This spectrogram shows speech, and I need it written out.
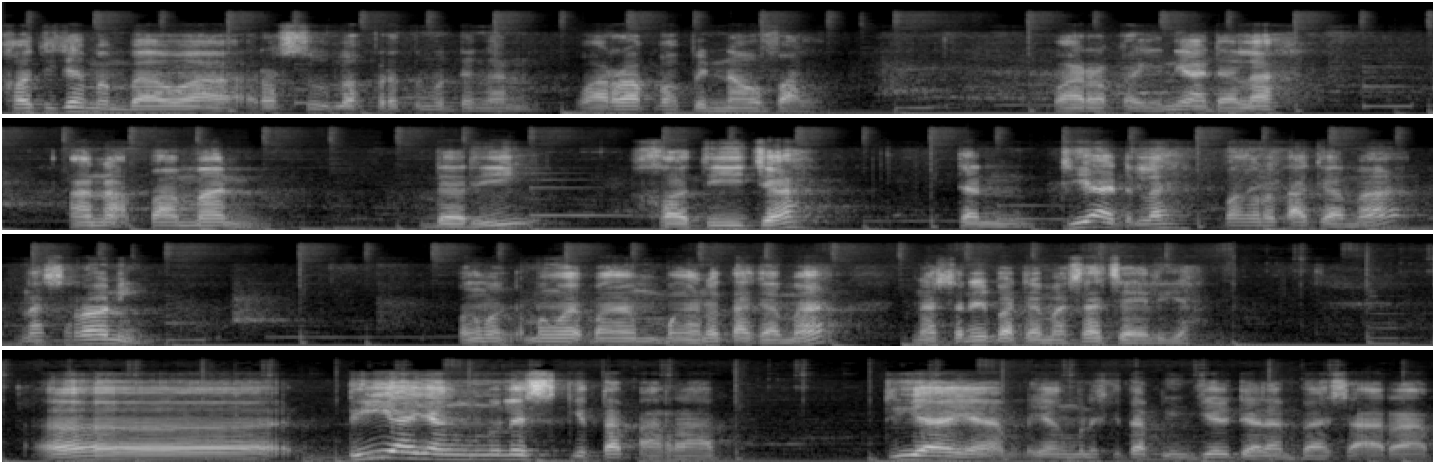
Khadijah membawa Rasulullah bertemu dengan Waraqah bin Naufal. Waraqah ini adalah anak paman dari Khadijah dan dia adalah penganut agama Nasrani. Penganut agama Nasrani pada masa jahiliyah. Uh, dia yang menulis kitab Arab, dia yang yang menulis kitab Injil dalam bahasa Arab.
